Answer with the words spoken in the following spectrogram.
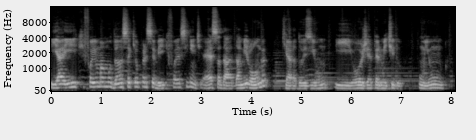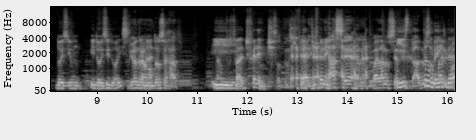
e aí que foi uma mudança que eu percebi, que foi a seguinte, essa da, da milonga, que era 2 e 1, um, e hoje é permitido 1 um e 1, um, 2 e 1 um, e 2 e 2. Viu, André? Eu né? não danço errado. E... Só é diferente. Só danço É, diferente. diferente. Da serra, né? Tu vai lá no centro do E estado, eu sou também mais dessa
